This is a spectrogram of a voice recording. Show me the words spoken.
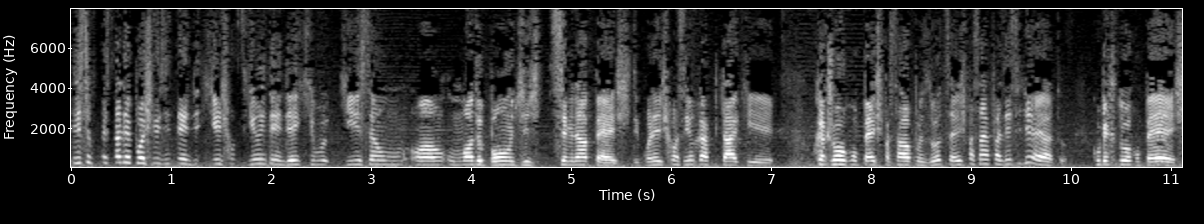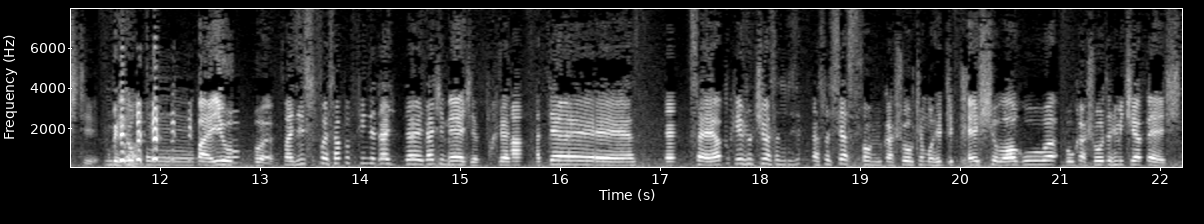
Isso foi só depois que eles, entendi, que eles conseguiam entender que, que isso é um, um, um modo bom de disseminar a peste. Quando eles conseguiam captar que o cachorro com peste passava pros outros, aí eles passaram a fazer isso direto. Cobertura com peste, cobertura com paíba. Mas isso foi só pro fim da Idade, da idade Média, porque até essa época eles não tinham essa associação que o cachorro tinha morrido de peste, logo o cachorro transmitia a peste.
